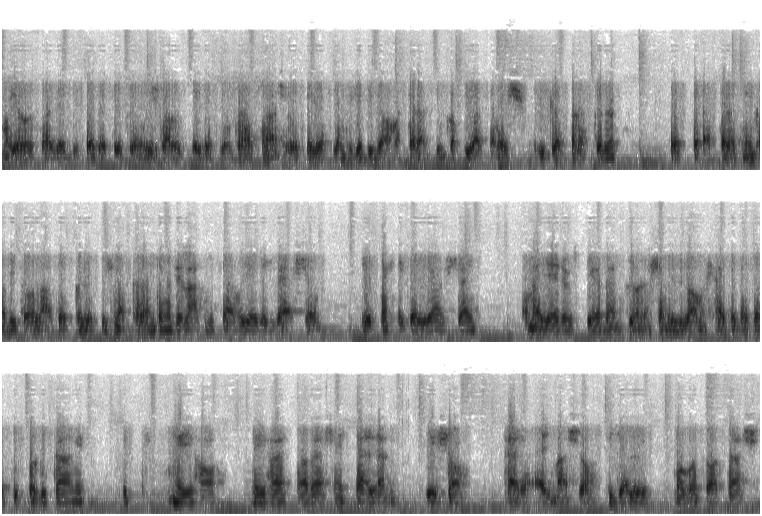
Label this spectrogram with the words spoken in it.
Magyarország egyik vezető könyvvizsgáló cégeként, tehát tanácsadó cégeként, hogy a bizalmat teremtünk a piacon és üzletfelek között. Ezt, ezt szeretnénk a vitorlázók között is megteremteni. Azért látni kell, hogy ez egy verseny, egy technikai verseny, amely erős térben különösen izgalmas helyzeteket tud produkálni. Itt néha, néha ezt a verseny szellem és a erre egymásra figyelő magatartás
